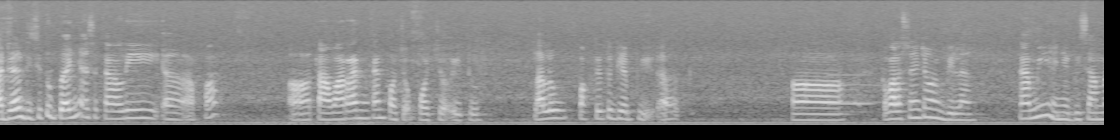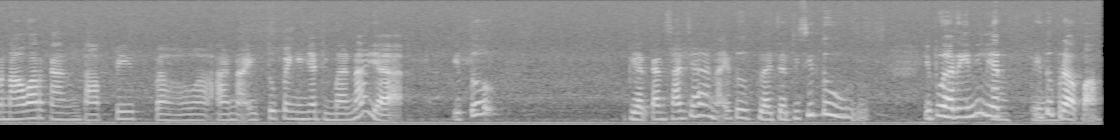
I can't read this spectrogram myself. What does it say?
Padahal di situ banyak sekali uh, apa uh, tawaran kan pojok-pojok itu. Lalu waktu itu dia uh, uh, kepala sekolahnya cuma bilang kami hanya bisa menawarkan tapi bahwa anak itu pengennya di mana ya itu biarkan saja anak itu belajar di situ. Ibu hari ini lihat okay. itu berapa?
